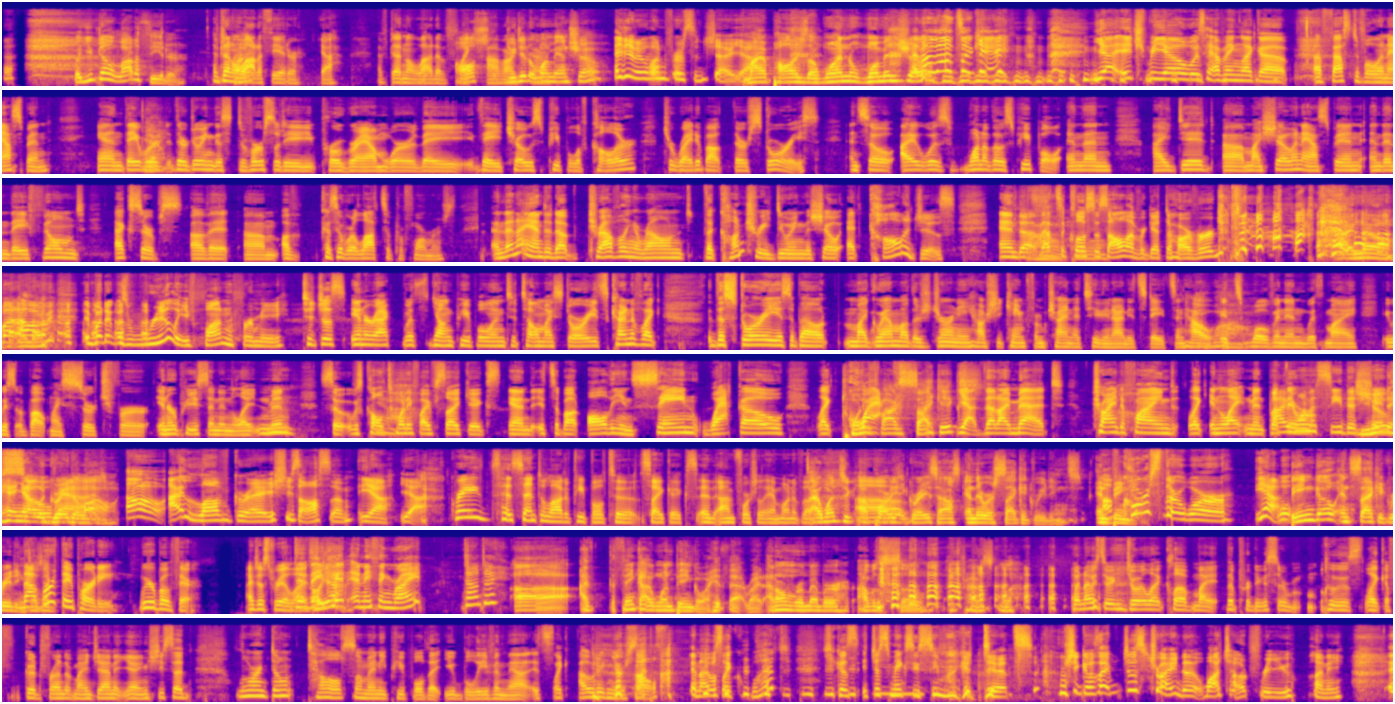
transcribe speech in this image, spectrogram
But you've done a lot of theater. I've done a lot of theater. Yeah. I've done a lot of like also, you avant-garde. did a one man show. I did a one person show. Yeah. My apologies, a one woman show. no, that's okay. yeah, HBO was having like a, a festival in Aspen. And they were Yeah. they're doing this diversity program where they they chose people of color to write about their stories. And so I was one of those people. And then I did uh, my show in Aspen, and then they filmed excerpts of it um, of because there were lots of performers. And then I ended up traveling around the country doing the show at colleges, and uh, that's the closest I'll ever get to Harvard. I know. but I know. um, but it was really fun for me to just interact with young people and to tell my story. It's kind of like the story is about my grandmother's journey, how she came from China to the United States, and how Oh, wow. it's woven in with my. It was about my search for inner peace and enlightenment. So it was called Yeah. Twenty Five Psychics, and it's about all the insane, wacko, like 25 quacks, psychics? yeah, that I met. Trying to find like enlightenment, but I they want to see this show. You show. need to hang out with Grey bad. Delisle. oh, I love Grey. She's awesome. Yeah, Yeah. Grey has sent a lot of people to psychics, and unfortunately, I'm one of them. I went to a party Uh, at Grey's house and there were psychic readings and of bingo. course there were. yeah, Bingo and psychic readings. That was like, birthday party, we were both there. I just realized. Did they Oh, yeah. hit anything right? Dante? Uh, I think I won bingo. I hit that right. I don't remember. I was so. I was, when I was doing Joy Luck Club, my the producer, who's like a f- good friend of mine, Janet Yang, she said, "Lauren, don't tell so many people that you believe in that. It's like outing yourself." and I was like, "What?" She goes, "It just makes you seem like a ditz." She goes, "I'm just trying to watch out for you, honey."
